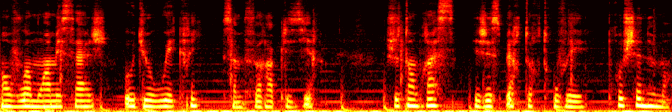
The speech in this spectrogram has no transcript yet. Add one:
Envoie-moi un message, audio ou écrit, ça me fera plaisir. Je t'embrasse et j'espère te retrouver prochainement.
